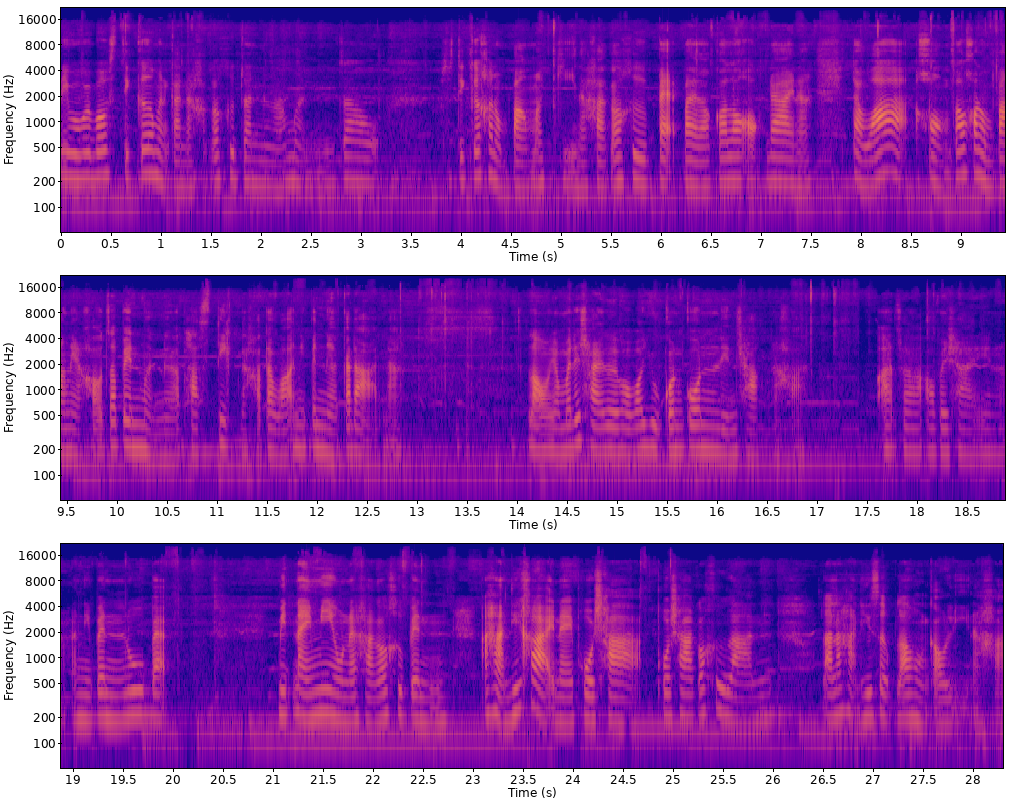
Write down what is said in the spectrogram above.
removable sticker เหมือนกันนะคะ ก็คือจะเนื้อเหมือนเจ้า สติกเกอร์ขนมปังเมื่อกี้นะคะ ก็คือแปะไปแล้วก็ลอกออกได้นะ แต่ว่าของเจ้าขนมปังเนี่ยเขาจะเป็นเหมือนเนื้อพลาสติกนะคะ แต่ว่าอันนี้เป็นเนื้อกระดาษนะ เรายังไม่ได้ใช้เลยเพราะว่าอยู่ก้นๆลิ้นชักนะคะ อาจจะเอาไปใช้นะ อันนี้เป็นรูปแบบ Midnight Meal นะคะ ก็คือเป็นอาหารที่ขายในโพชา โพชาก็คือร้านร้านอาหารที่เสิร์ฟเหล้าของเกาหลีนะคะ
